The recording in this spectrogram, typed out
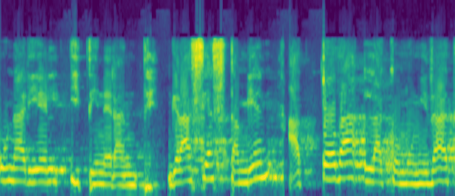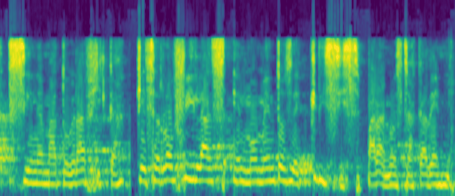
un Ariel itinerante. Gracias también a toda la comunidad cinematográfica que cerró filas en momentos de crisis para nuestra academia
